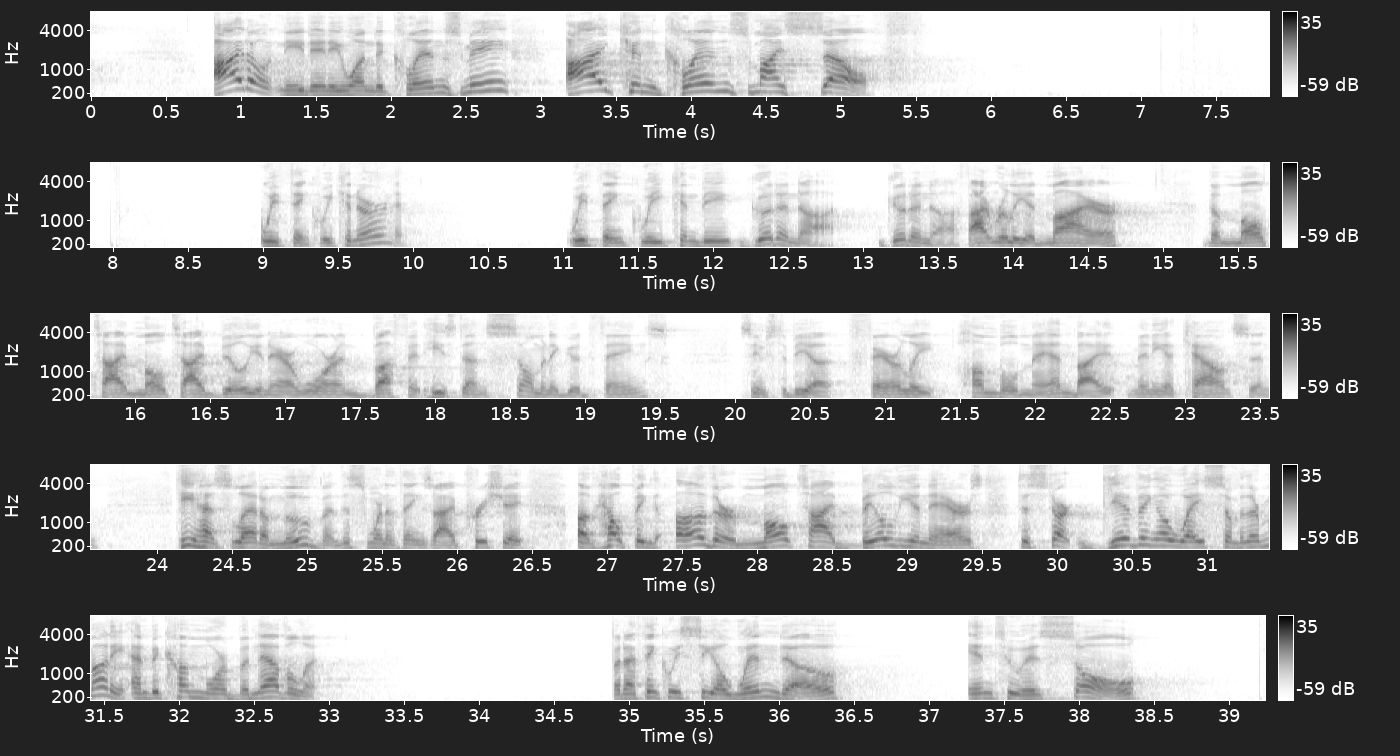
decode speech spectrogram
I don't need anyone to cleanse me. I can cleanse myself. We think we can earn it. We think we can be good enough. Good enough. I really admire the multi multi billionaire Warren Buffett. He's done so many good things. Seems to be a fairly humble man by many accounts and he has led a movement, this is one of the things I appreciate, of helping other multi billionaires to start giving away some of their money and become more benevolent. But I think we see a window into his soul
